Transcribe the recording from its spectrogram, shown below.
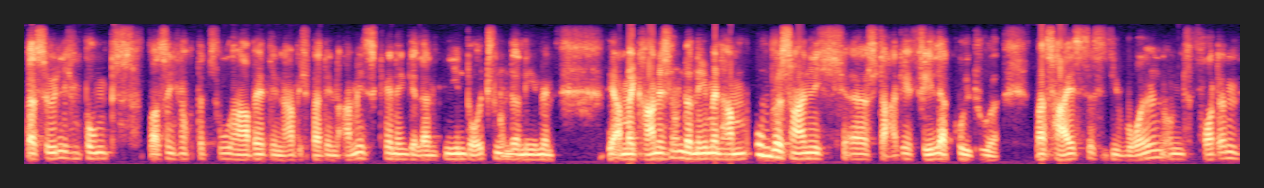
persönlichen Punkt, was ich noch dazu habe, den habe ich bei den Amis kennengelernt, nie in deutschen Unternehmen. Die amerikanischen Unternehmen haben unwahrscheinlich äh, starke Fehlerkultur. Was heißt es? Die wollen und fordern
